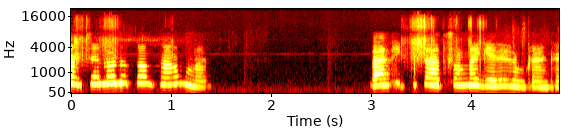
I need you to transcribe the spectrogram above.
Ulan sen orada kal tamam mı? Ben iki saat sonra gelirim kanka.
